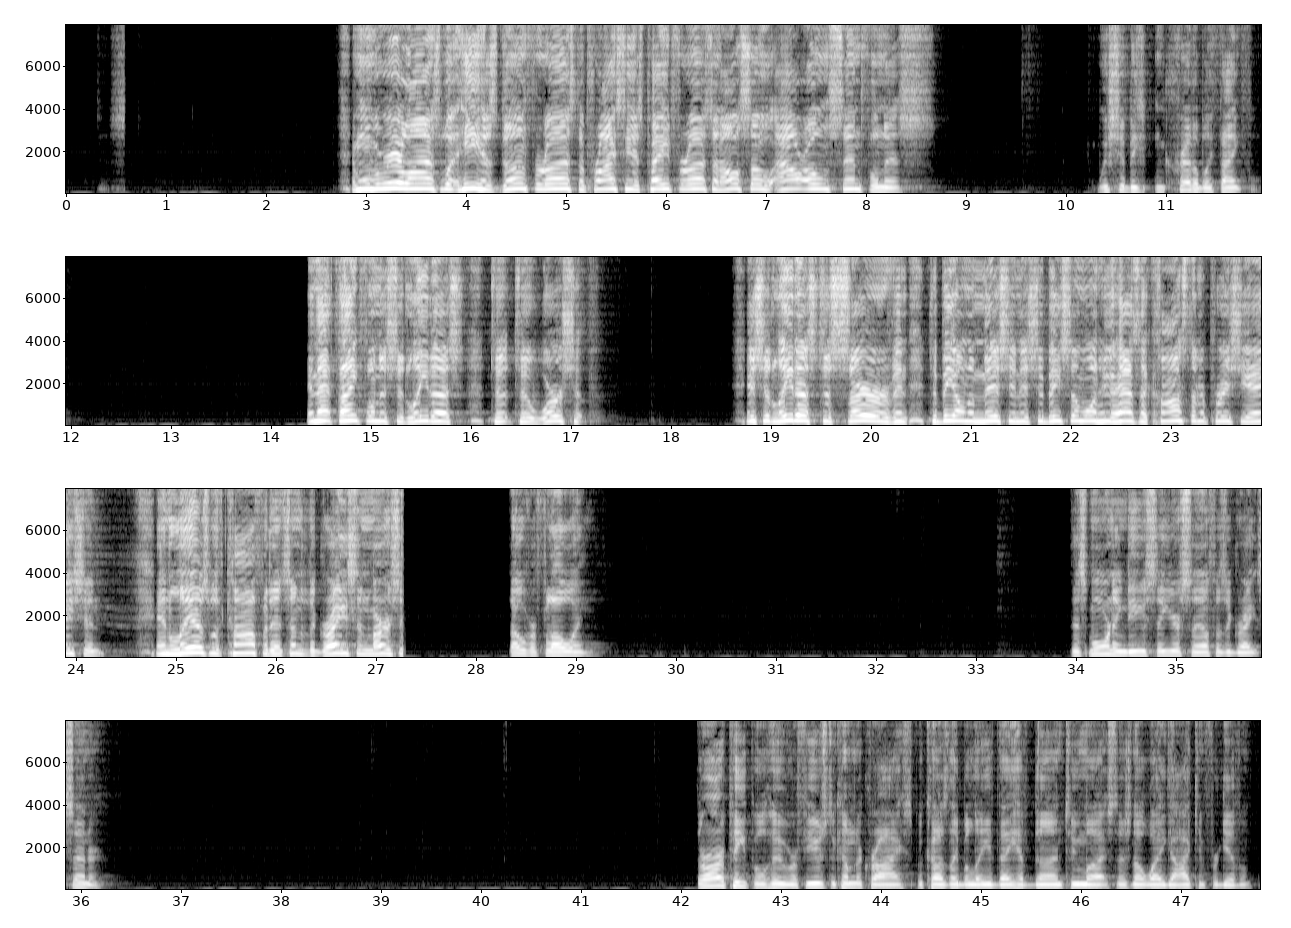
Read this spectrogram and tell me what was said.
And when we realize what He has done for us, the price He has paid for us, and also our own sinfulness, we should be incredibly thankful. And that thankfulness should lead us to, to worship. It should lead us to serve and to be on a mission. It should be someone who has a constant appreciation and lives with confidence under the grace and mercy overflowing. This morning, do you see yourself as a great sinner? There are people who refuse to come to Christ because they believe they have done too much. There's no way God can forgive them.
